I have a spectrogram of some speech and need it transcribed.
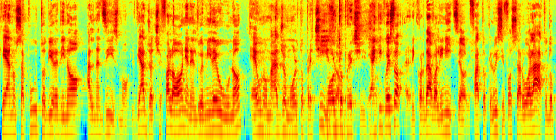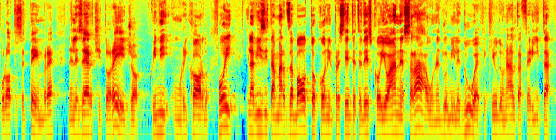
che hanno saputo dire di no al nazismo. Il viaggio a Cefalonia nel 2001 è un omaggio molto preciso. Molto preciso. E anche in questo ricordavo all'inizio il fatto che lui si fosse arruolato dopo l'8 settembre nell'esercito regio, quindi un ricordo. Poi la visita a Marzabotto con il presidente tedesco Johannes Rau nel 2002 che chiude un'altra ferita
